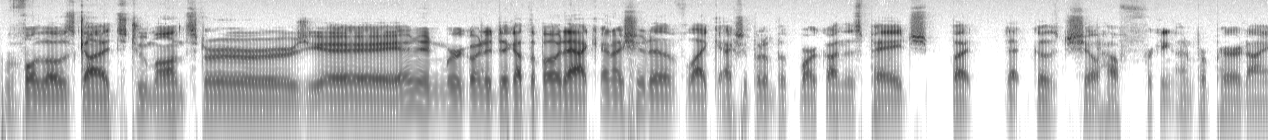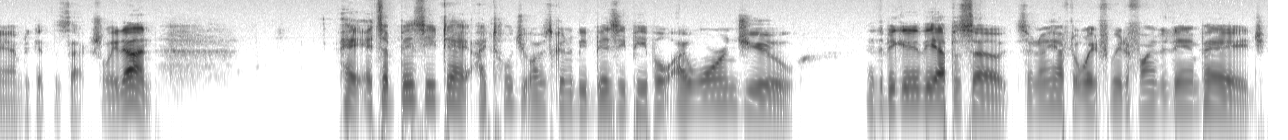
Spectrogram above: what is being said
Volo's Guides to Monsters, yay! And then we're going to dig out the Bodak, and I should have like actually put a bookmark on this page, but that goes to show how freaking unprepared I am to get this actually done. Hey, it's a busy day. I told you I was going to be busy, people. I warned you at the beginning of the episode, so now you have to wait for me to find a damn page.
